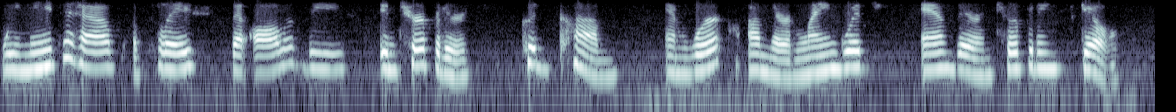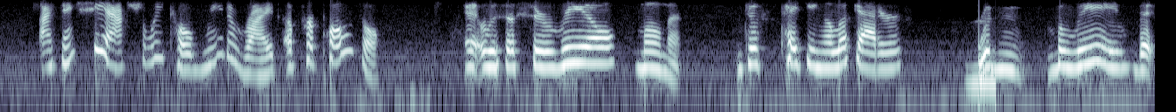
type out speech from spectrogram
We need to have a place that all of these interpreters could come and work on their language and their interpreting skills. I think she actually told me to write a proposal. It was a surreal moment. Just taking a look at her, mm-hmm. wouldn't believe that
